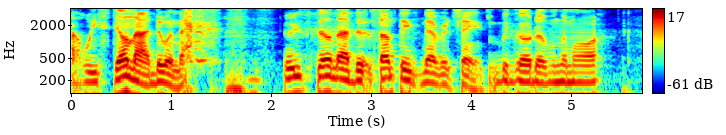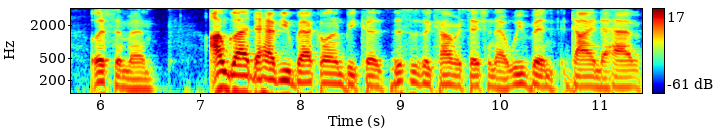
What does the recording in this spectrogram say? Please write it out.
Oh, we still not doing that. we still not doing. Some things never change. The goat of them all. Listen, man, I'm glad to have you back on because this is a conversation that we've been dying to have.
